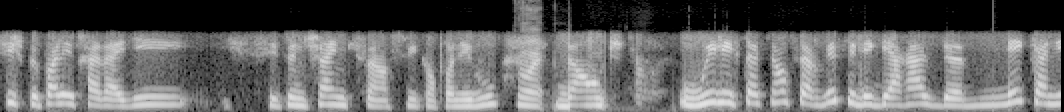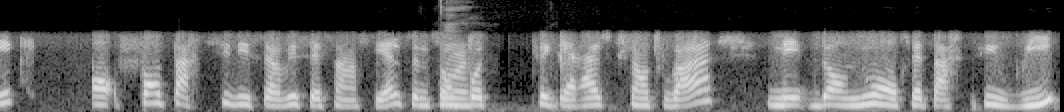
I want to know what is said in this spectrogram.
si je peux pas aller travailler, c'est une chaîne qui s'ensuit, comprenez-vous? Donc, oui, les stations-service et les garages de mécanique font partie des services essentiels. Ce ne sont pas tous ces garages qui sont ouverts, mais dont nous, on fait partie, oui,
